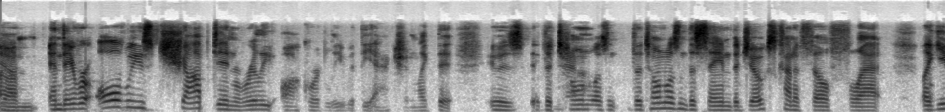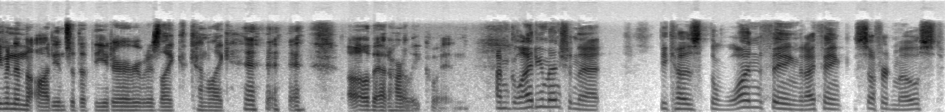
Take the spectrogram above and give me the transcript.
Yeah. Um, and they were always chopped in really awkwardly with the action. Like the it was the tone wasn't the tone wasn't the same. The jokes kind of fell flat. Like even in the audience at the theater, everybody's like kind of like, oh, that Harley Quinn. I'm glad you mentioned that because the one thing that I think suffered most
